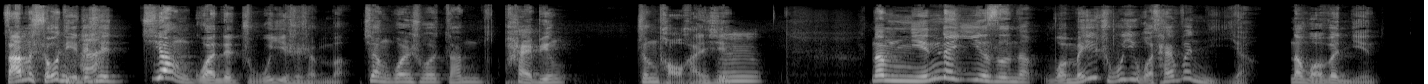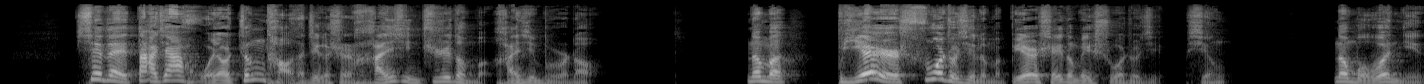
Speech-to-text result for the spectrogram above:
咱们手底这些将官的主意是什么？将官说，咱们派兵征讨韩信。那么您的意思呢？我没主意，我才问你呀。那我问您，现在大家伙要征讨他这个事韩信知道吗？韩信不知道。那么别人说出去了吗？别人谁都没说出去。行，那我问您，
